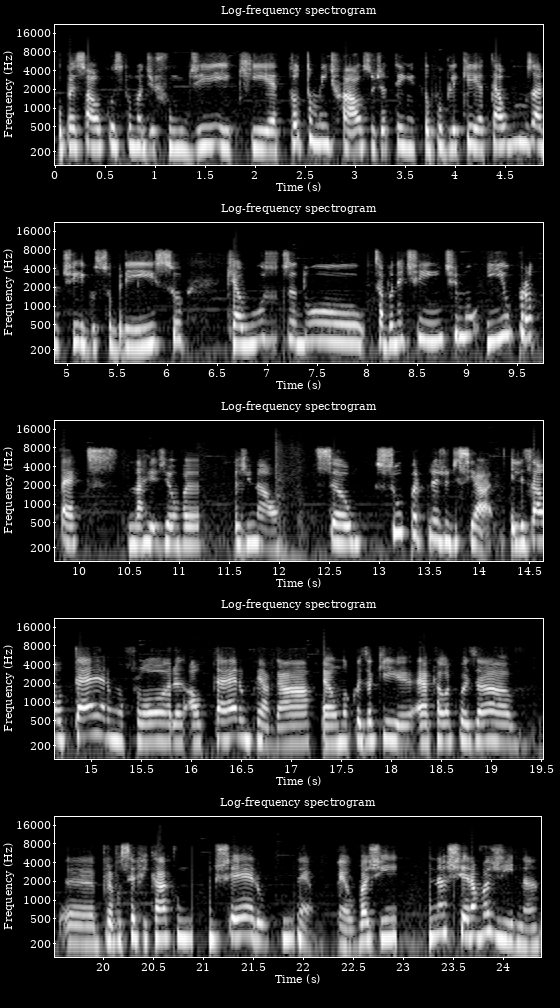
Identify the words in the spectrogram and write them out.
o pessoal costuma difundir e que é totalmente falso. Já tem, eu publiquei até alguns artigos sobre isso, que é o uso do sabonete íntimo e o Protex na região vaginal. São super prejudiciais. Eles alteram a flora, alteram o pH. É uma coisa que é aquela coisa para você ficar com um cheiro. Meu, meu, vagina cheira a vagina.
